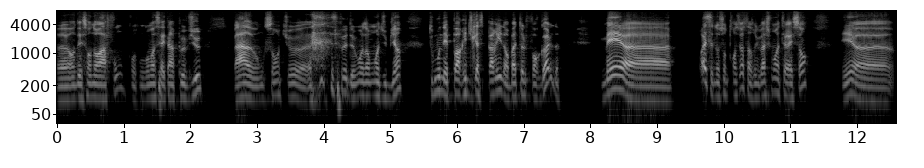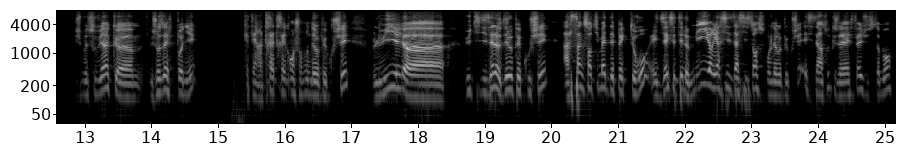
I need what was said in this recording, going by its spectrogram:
euh, en descendant à fond, quand on commence à être un peu vieux, bah, on sent que euh, ça fait de moins en moins du bien. Tout le monde n'est pas Rich Gaspari dans Battle for Gold, mais ouais, cette notion de transfert, c'est un truc vachement intéressant. Et je me souviens que Joseph Pognier, qui était un très très grand champion de développé couché, lui utilisait le développé couché à 5 cm des pectoraux et il disait que c'était le meilleur exercice d'assistance pour le développé couché. Et c'était un truc que j'avais fait justement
